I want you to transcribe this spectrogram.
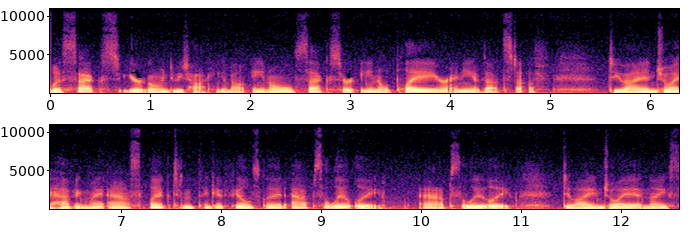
with sex, you're going to be talking about anal sex or anal play or any of that stuff. Do I enjoy having my ass licked and think it feels good? Absolutely. Absolutely. Do I enjoy a nice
